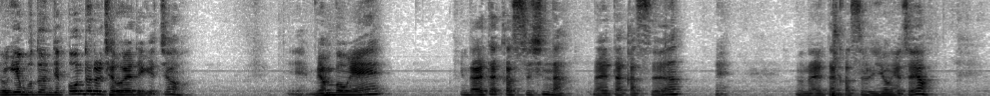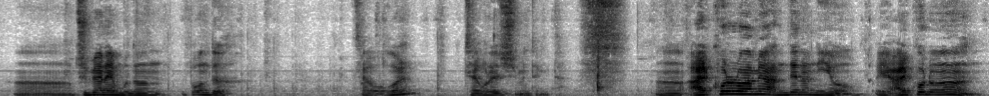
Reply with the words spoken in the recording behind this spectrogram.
여기에 묻은 이제 본드를 제거해야 되겠죠. 예, 면봉에 나이타가스 신나 나이타가스 예, 이 나이타가스를 이용해서요. 어, 주변에 묻은 본드 자국을 제거해 주시면 됩니다. 어, 알코올로 하면 안 되는 이유, 예, 알코올은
